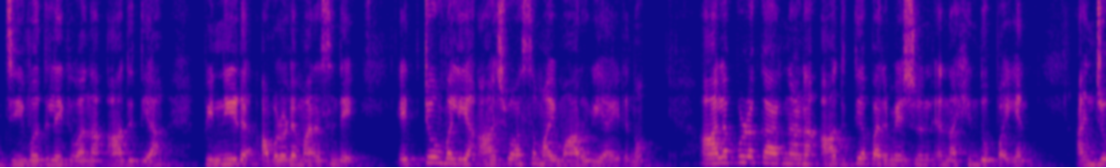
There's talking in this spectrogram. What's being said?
ജീവിതത്തിലേക്ക് വന്ന ആദിത്യ പിന്നീട് അവളുടെ മനസ്സിന്റെ ഏറ്റവും വലിയ ആശ്വാസമായി മാറുകയായിരുന്നു. ആലപ്പുഴക്കാരനാണ് ആദിത്യ പരമേശ്വരൻ എന്ന ഹിന്ദു പയ്യൻ. അഞ്ജു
